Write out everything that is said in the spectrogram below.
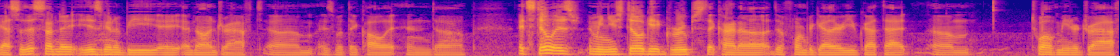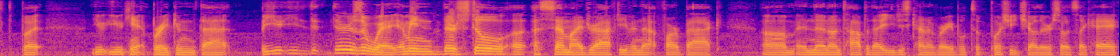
yeah, so this Sunday is going to be a, a non-draft, um, is what they call it, and uh, it still is. I mean, you still get groups that kind of form together. You've got that um, 12 meter draft, but you you can't break in that but you, you, there is a way. I mean, there's still a, a semi draft even that far back. Um, and then on top of that, you just kind of are able to push each other. So it's like, hey,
